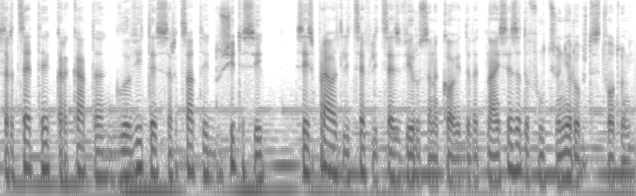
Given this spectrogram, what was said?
с ръцете, краката, главите, сърцата и душите си се изправят лице в лице с вируса на COVID-19, за да функционира обществото ни.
